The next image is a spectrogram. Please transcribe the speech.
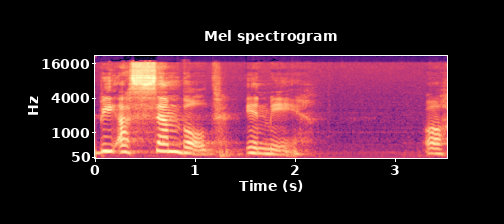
be assembled in me. Oh,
